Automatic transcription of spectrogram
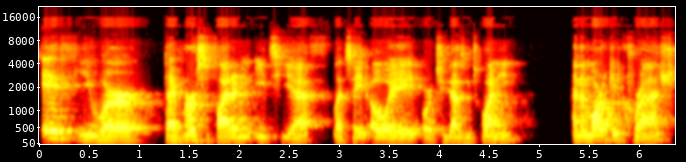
if you were diversified in an ETF, let's say in 08 or 2020, and the market crashed,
